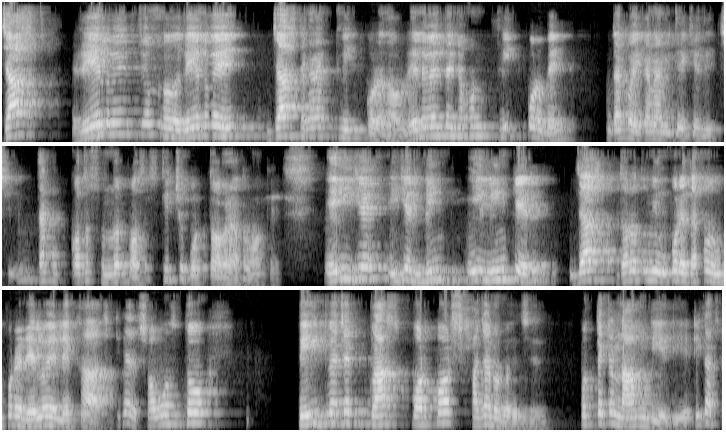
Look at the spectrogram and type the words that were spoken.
জাস্ট রেলওয়ের জন্য রেলওয়ে জাস্ট এখানে ক্লিক করে দাও। রেলওয়েতে যখন ক্লিক করবে, দেখো এখানে আমি দেখিয়ে দিচ্ছি। দেখো কত সুন্দর প্রসেস কিচ্ছু করতে হবে না তোমাকে। এই যে এই যে লিংক এই লিংকের জাস্ট ধরো তুমি উপরে, দেখো উপরে রেলওয়ে লেখা আছে, ঠিক আছে? সমস্ত পেইড ব্যাচের ক্লাস পরপর সাজানো রয়েছে। প্রত্যেকটা নাম দিয়ে দিয়ে, ঠিক আছে?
